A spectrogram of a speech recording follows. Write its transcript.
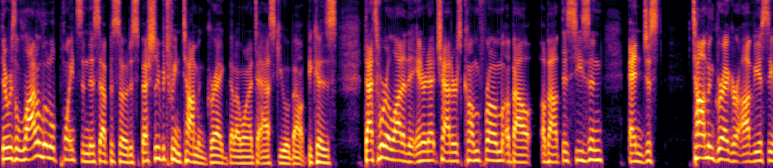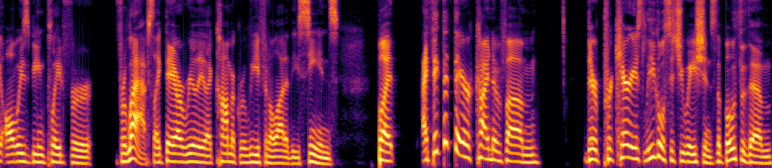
there was a lot of little points in this episode, especially between Tom and Greg, that I wanted to ask you about because that's where a lot of the internet chatters come from about about this season, and just Tom and Greg are obviously always being played for for laughs. Like they are really like comic relief in a lot of these scenes. But I think that they're kind of um their precarious legal situations, the both of them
